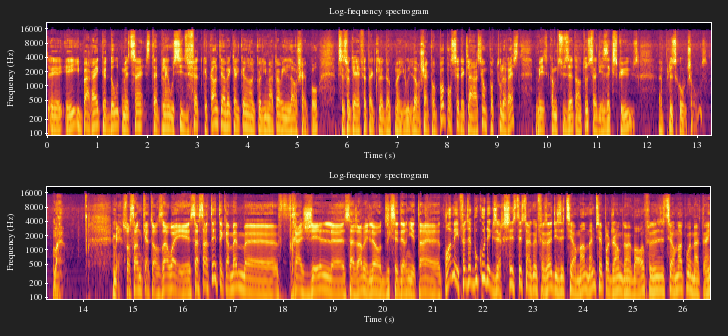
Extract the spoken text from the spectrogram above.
et, il paraît que d'autres médecins s'étaient plaints aussi du fait que quand il y avait quelqu'un dans le collimateur, il lâchait pas. C'est ça qu'il avait fait avec le doc Mayou. Il lâchait pas. Pas pour ses déclarations, pour tout le reste, mais comme tu disais tantôt, c'est des excuses plus qu'autre chose. Ouais. Mais 74 ans, ouais. Sa santé était quand même euh, fragile, euh, sa jambe. Et là, on dit que ces derniers temps. Euh, ouais, mais il faisait beaucoup d'exercices. Il faisait des étirements, même si c'est pas de jambe d'un bord. Il faisait des étirements tous les matins.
